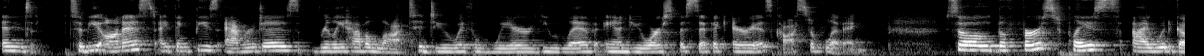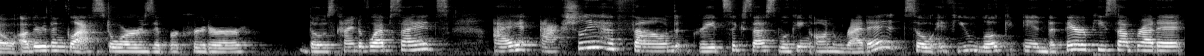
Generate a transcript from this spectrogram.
And to be honest, I think these averages really have a lot to do with where you live and your specific area's cost of living. So the first place I would go, other than Glassdoor, ZipRecruiter, those kind of websites, I actually have found great success looking on Reddit. So if you look in the therapy subreddit,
